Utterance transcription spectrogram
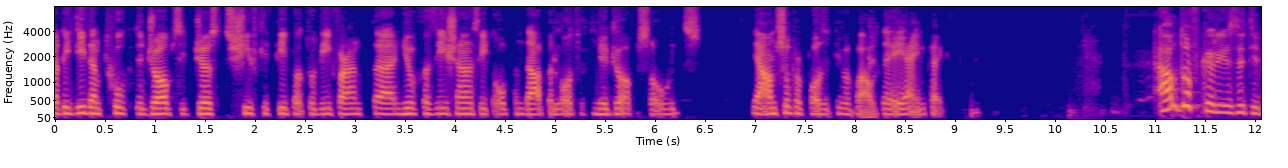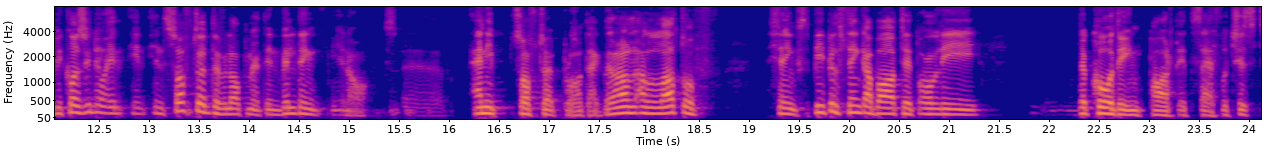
But it didn't took the jobs. It just shifted people to different uh, new positions. It opened up a lot of new jobs. So it's, yeah, I'm super positive about the AI impact out of curiosity, because you know, in, in, in software development, in building, you know, uh, any software product, there are a lot of things. People think about it only the coding part itself, which is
